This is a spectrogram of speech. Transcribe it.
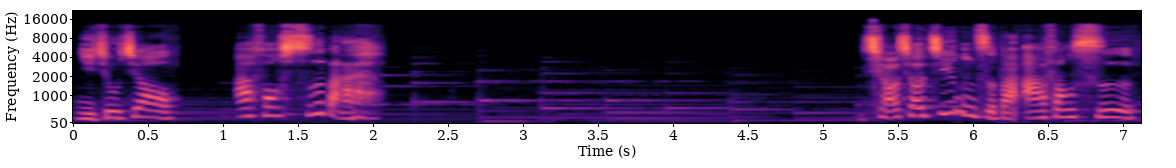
你就叫阿方斯吧。瞧瞧镜子吧，阿方斯，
